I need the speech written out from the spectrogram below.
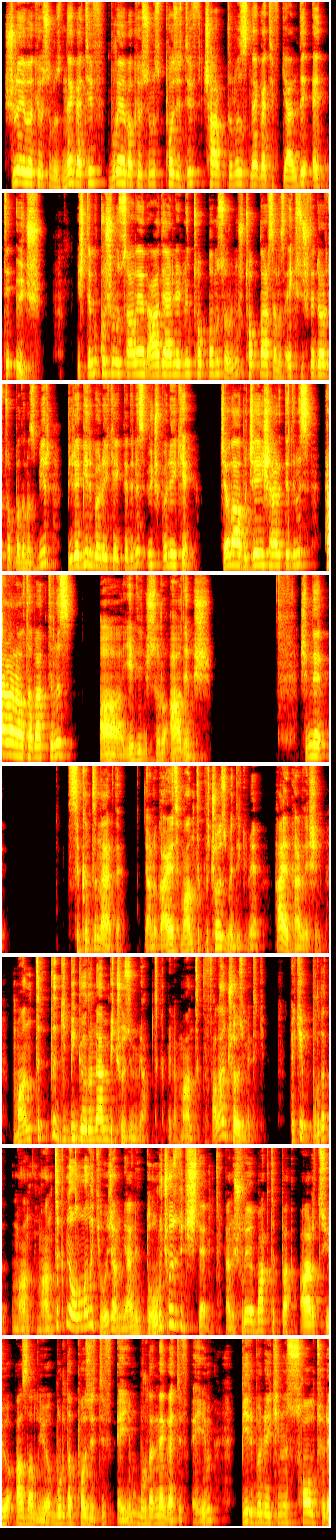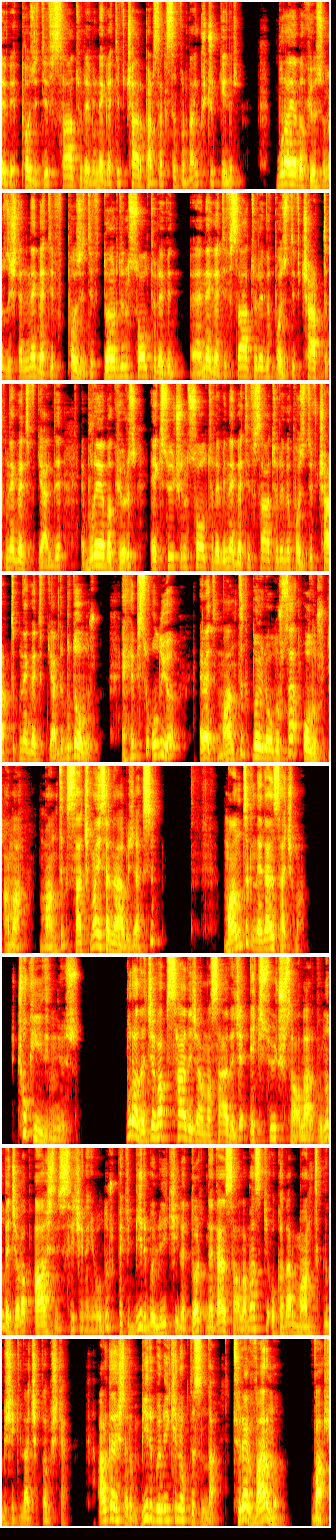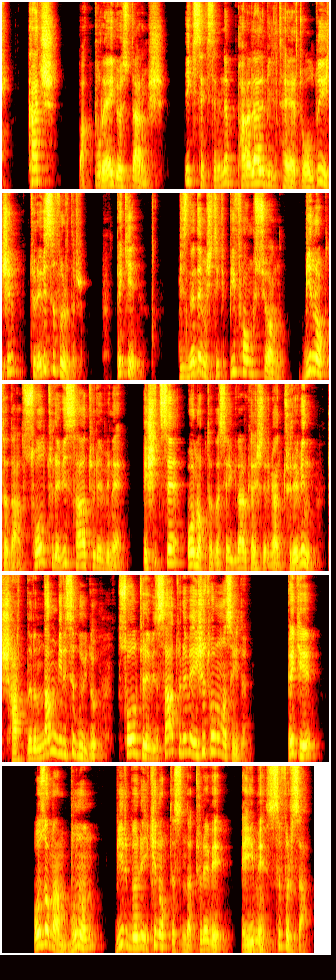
Şuraya bakıyorsunuz negatif buraya bakıyorsunuz pozitif çarptınız negatif geldi etti 3. İşte bu koşulu sağlayan A değerlerinin toplamı sorulmuş. Toplarsanız eksi 3 ile 4'ü topladınız 1. 1'e 1 bölü 2 eklediniz 3 bölü 2. Cevabı C işaretlediniz. Hemen alta baktınız. A 7. soru A demiş. Şimdi sıkıntı nerede? Yani gayet mantıklı çözmedik mi? Hayır kardeşim. Mantıklı gibi görünen bir çözüm yaptık. Böyle mantıklı falan çözmedik. Peki burada mant mantık ne olmalı ki hocam? Yani doğru çözdük işte. Yani şuraya baktık bak artıyor azalıyor. Burada pozitif eğim burada negatif eğim. 1 bölü 2'nin sol türevi pozitif sağ türevi negatif çarparsak sıfırdan küçük gelir. Buraya bakıyorsunuz işte negatif pozitif 4'ün sol türevi e, negatif sağ türevi pozitif çarptık negatif geldi. E, buraya bakıyoruz eksi 3'ün sol türevi negatif sağ türevi pozitif çarptık negatif geldi bu da olur. E, hepsi oluyor. Evet mantık böyle olursa olur ama mantık saçmaysa ne yapacaksın? Mantık neden saçma? Çok iyi dinliyorsun. Burada cevap sadece ama sadece eksi 3 sağlar bunu ve cevap A seçeneği olur. Peki 1 bölü 2 ile 4 neden sağlamaz ki o kadar mantıklı bir şekilde açıklamışken? Arkadaşlarım 1 bölü 2 noktasında türev var mı? Var. Kaç? Bak buraya göstermiş. X eksenine paralel bir teğet olduğu için türevi sıfırdır. Peki biz ne demiştik? Bir fonksiyon bir noktada sol türevi sağ türevine eşitse o noktada sevgili arkadaşlarım yani türevin şartlarından birisi buydu. Sol türevin sağ türevi eşit olmasıydı. Peki o zaman bunun 1 bölü 2 noktasında türevi eğimi sıfırsa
